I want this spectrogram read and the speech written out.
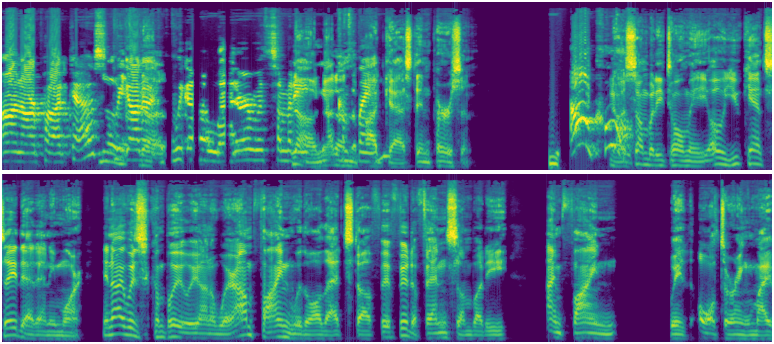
on our podcast. No, we got no. a we got a letter with somebody. No, not on the podcast, in person. Oh, You know, cool. somebody told me, "Oh, you can't say that anymore," and I was completely unaware. I'm fine with all that stuff. If it offends somebody, I'm fine with altering my.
